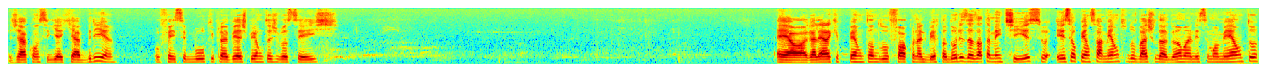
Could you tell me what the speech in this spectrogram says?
Já consegui aqui abrir o Facebook para ver as perguntas de vocês. É, ó, a galera aqui perguntando do foco na Libertadores, é exatamente isso. Esse é o pensamento do Vasco da Gama nesse momento.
